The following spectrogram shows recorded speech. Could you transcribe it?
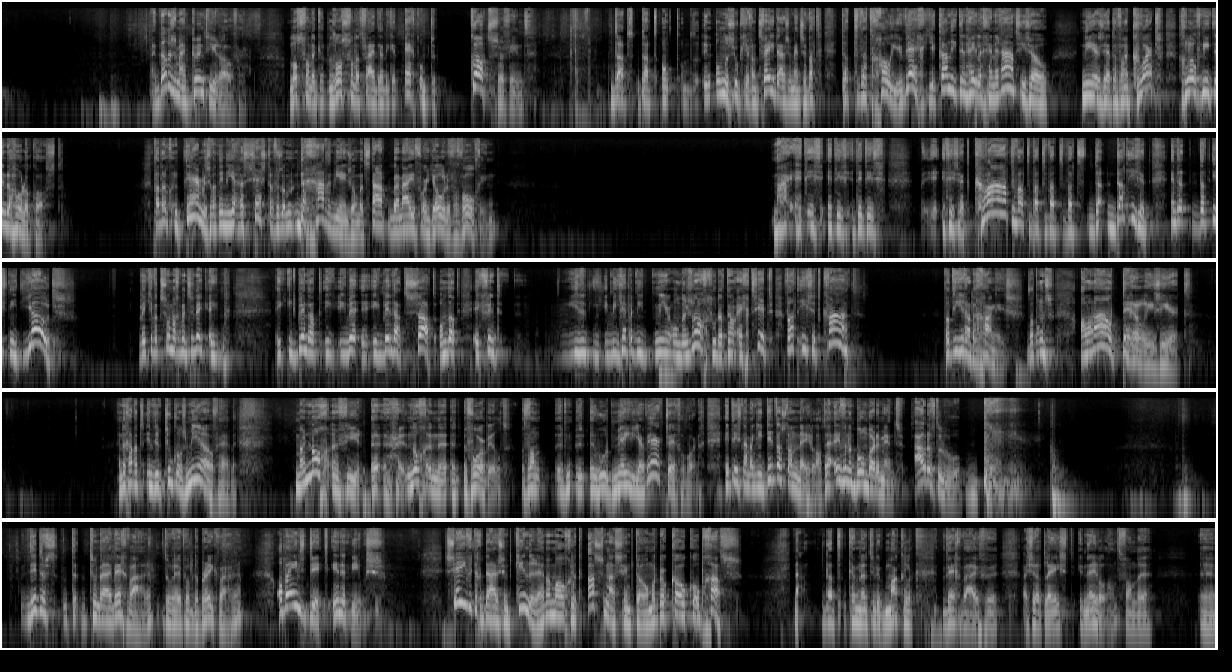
En dat is mijn punt hierover. Los van, los van het feit dat ik het echt om te kotsen vind dat, dat onderzoekje van 2000 mensen, wat, dat, dat gooi je weg. Je kan niet een hele generatie zo neerzetten van een kwart gelooft niet in de holocaust. Wat ook een term is, wat in de jaren 60 was. Daar gaat het niet eens om. Het staat bij mij voor jodenvervolging. Maar het is, het is, dit is, het is het kwaad wat, wat, wat, wat dat, dat is het. En dat, dat is niet joods. Weet je wat sommige mensen denken? Ik, ben dat, ik, ik, ben, ik ben dat zat. Omdat ik vind. Je, hebt het niet meer onderzocht hoe dat nou echt zit. Wat is het kwaad? Wat hier aan de gang is. Wat ons allemaal terroriseert. En daar gaan we het in de toekomst meer over hebben. Maar nog een, vier, uh, nog een, uh, een, voorbeeld van hoe het media werkt tegenwoordig. Het is namelijk niet, dit was dan Nederland. Hè? Even een bombardement. Out of the blue dit was toen wij weg waren, toen we even op de break waren. Opeens dit in het nieuws. 70.000 kinderen hebben mogelijk astma-symptomen door koken op gas. Nou, dat kan natuurlijk makkelijk wegwuiven als je dat leest in Nederland. Van de. Uh,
